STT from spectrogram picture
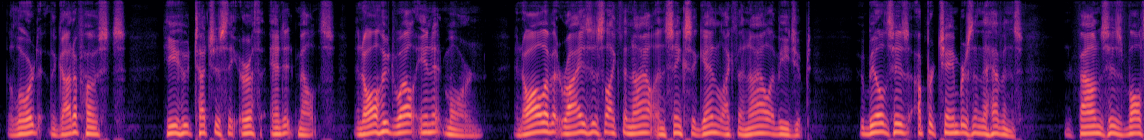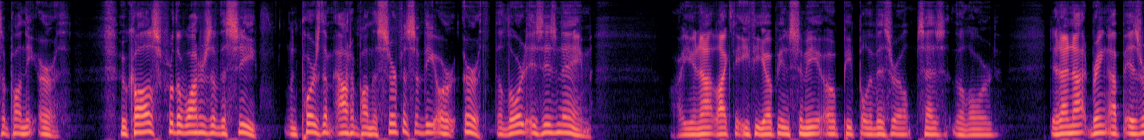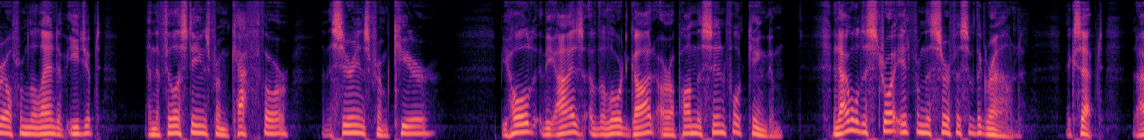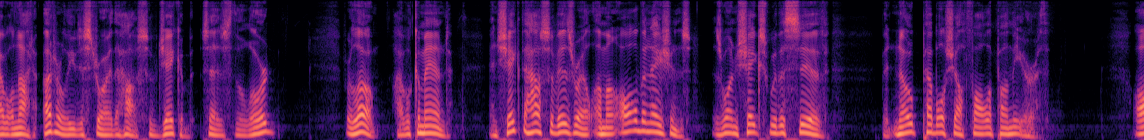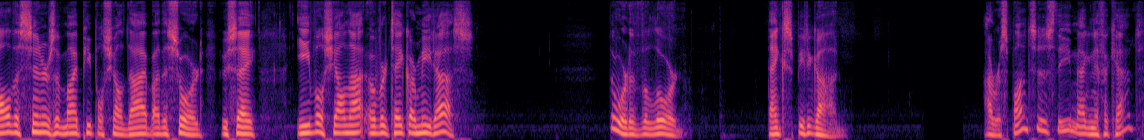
The Lord, the God of hosts, he who touches the earth and it melts, and all who dwell in it mourn, and all of it rises like the Nile and sinks again like the Nile of Egypt, who builds his upper chambers in the heavens, and founds his vault upon the earth, who calls for the waters of the sea, and pours them out upon the surface of the earth. The Lord is his name. Are you not like the Ethiopians to me, O people of Israel? says the Lord. Did I not bring up Israel from the land of Egypt, and the Philistines from Caphtor, and the Syrians from Kir? Behold, the eyes of the Lord God are upon the sinful kingdom, and I will destroy it from the surface of the ground, except that I will not utterly destroy the house of Jacob, says the Lord. For lo, I will command, and shake the house of Israel among all the nations, as one shakes with a sieve, but no pebble shall fall upon the earth. All the sinners of my people shall die by the sword, who say, Evil shall not overtake or meet us. The word of the Lord. Thanks be to God. Our response is the Magnificat,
